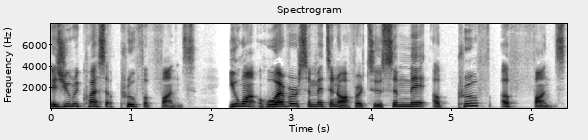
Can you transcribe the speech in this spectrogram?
is you request a proof of funds. You want whoever submits an offer to submit a proof of funds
